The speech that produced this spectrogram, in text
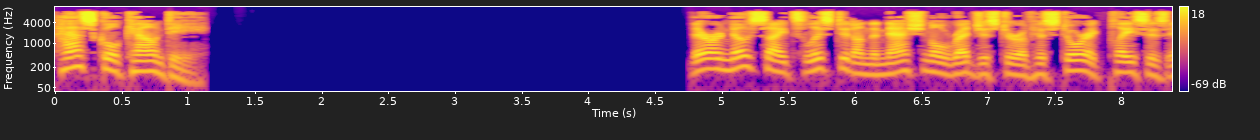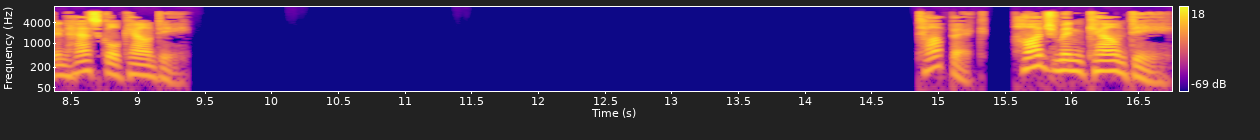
Haskell County. There are no sites listed on the National Register of Historic Places in Haskell County. Hodgeman County.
